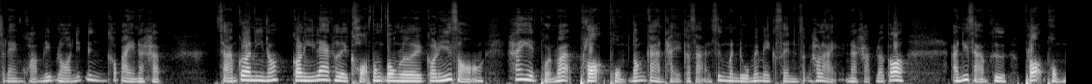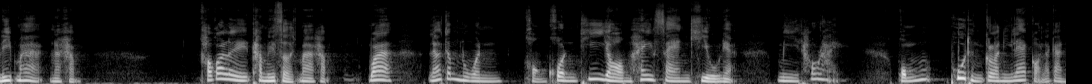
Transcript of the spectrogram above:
แสดงความรีบร้อนนิดนึงเข้าไปนะครับสามกรณีเนาะ กรณีแรกเลยขอตรงๆเลย กรณีที่สองให้เหตุผลว่าเพราะผมต้องการถ่ายเอกสาร ซึ่งมันดูไม่ make sense สักเท่าไหร่นะครับ แล้วก็อันที่สามคือเพราะผมรีบมากนะครับ เขาก็เลยทำรีเสิร์ชมาครับ ว่าแล้วจำนวนของคนที่ยอมให้แซงคิวเนี่ยมีเท่าไหร่ ผมพูดถึงกรณีแรกก่อนแล้วกัน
